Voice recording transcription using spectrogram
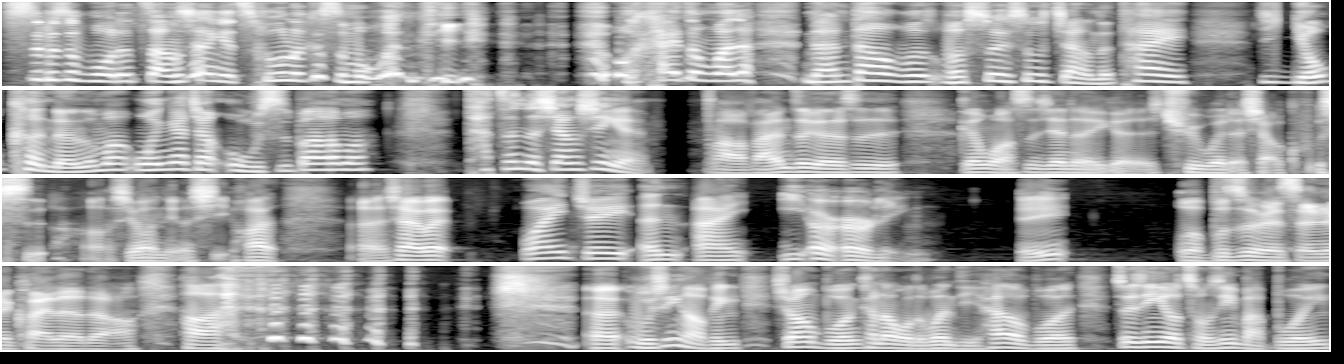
是不是我的长相也出了个什么问题？我开这种玩笑，难道我我岁数讲的太有可能了吗？我应该讲五十八吗？他真的相信哎，啊，反正这个是跟王世坚的一个趣味的小故事啊，好，希望你有喜欢。呃，下一位 YJNI 一二二零，诶，我不祝人生日快乐的哦，好啊。呃，五星好评，希望博恩看到我的问题。Hello，博恩，最近又重新把博恩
